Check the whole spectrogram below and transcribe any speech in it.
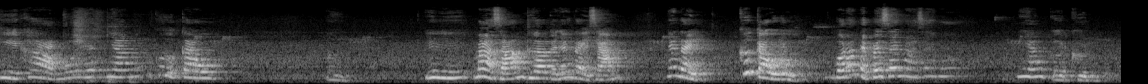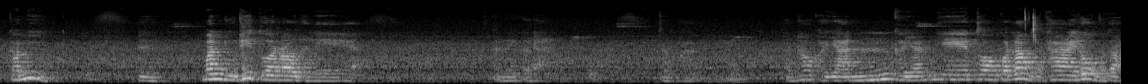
ขี่ขาดโมเฮ็ดยังคือเก่าอืม อีหลีมาสามเทือกันยังได้สามยังได้คือเก่าอยู่บ่ทันได้ไปใส่มาใส่บ่มีหยังเกิดขึ้นก็มีเออมันอยู่ที่ตัวเรานั่นแหละอันนี้ก็ได้จังหวะอันเฮาขยัน ขยันเฮทองก็ล่ำกับทายลงก็จ้ะ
